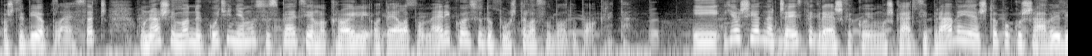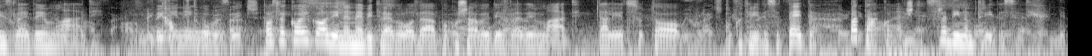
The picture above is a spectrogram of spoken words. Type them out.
Pošto je bio plesač, u našoj modnoj kući njemu su specijalno krojili odela po meri koje su dopuštala slobodu pokreta. I još jedna česta greška koju muškarci prave je što pokušavaju da izgledaju mladi. Posle kojih godina ne bi trebalo da pokušavaju da izgledaju mladi? Da li su to oko 35. Pa tako nešto, sredinom 30. Yeah, mid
